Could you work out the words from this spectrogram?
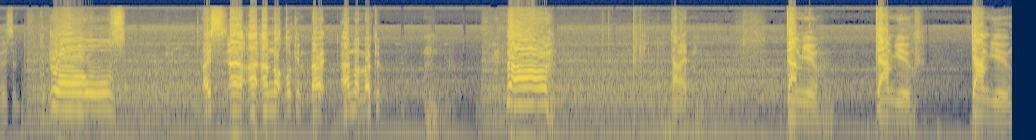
Listen, controls. I, uh, I, I'm not looking. No, I'm not looking. No! Damn it! Damn you! Damn you! Damn you!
